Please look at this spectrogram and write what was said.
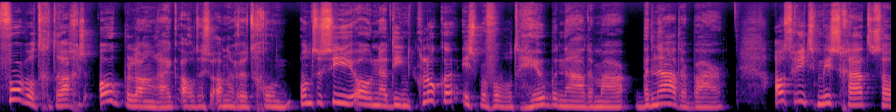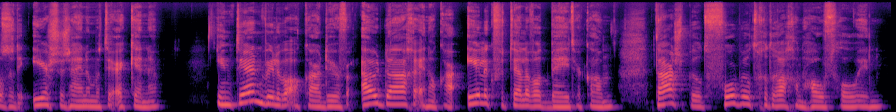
Voorbeeldgedrag is ook belangrijk, aldus Anne Rut Groen. Onze CEO Nadine Klokken is bijvoorbeeld heel benaderbaar. Als er iets misgaat, zal ze de eerste zijn om het te erkennen. Intern willen we elkaar durven uitdagen en elkaar eerlijk vertellen wat beter kan. Daar speelt voorbeeldgedrag een hoofdrol in.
